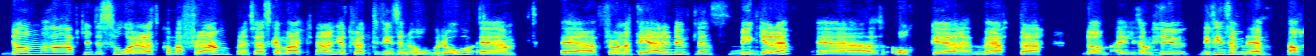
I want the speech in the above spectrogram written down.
De har haft lite svårare att komma fram på den svenska marknaden. Jag tror att det finns en oro eh, Eh, från att det är en utländsk byggare eh, och eh, möta de, eh, liksom hur, det finns en, en, ja,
